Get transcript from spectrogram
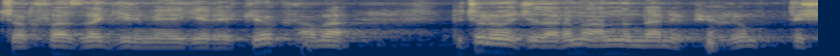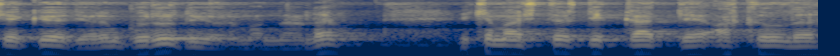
çok fazla girmeye gerek yok. Ama bütün oyuncularımı alnından öpüyorum. Teşekkür ediyorum, gurur duyuyorum onlarla. İki maçtır dikkatli, akıllı,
